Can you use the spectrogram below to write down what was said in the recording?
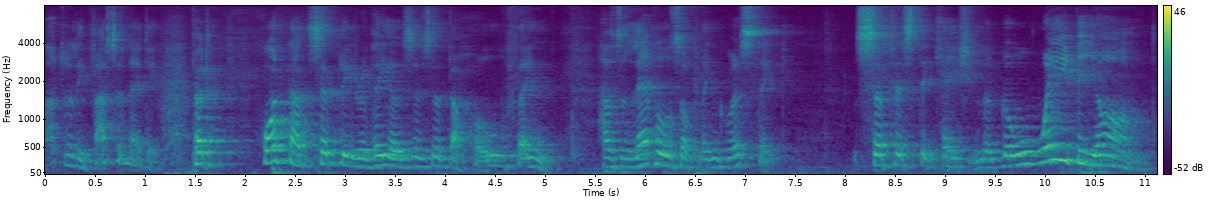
utterly fascinating. But what that simply reveals is that the whole thing has levels of linguistic sophistication that go way beyond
